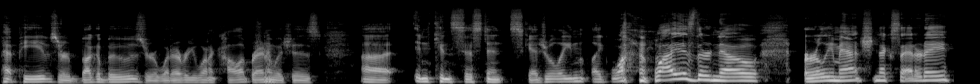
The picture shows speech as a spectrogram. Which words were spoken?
pet peeves or bugaboos or whatever you want to call it, Brandon, Sure. which is uh, inconsistent scheduling. Like, why why is there no early match next Saturday?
